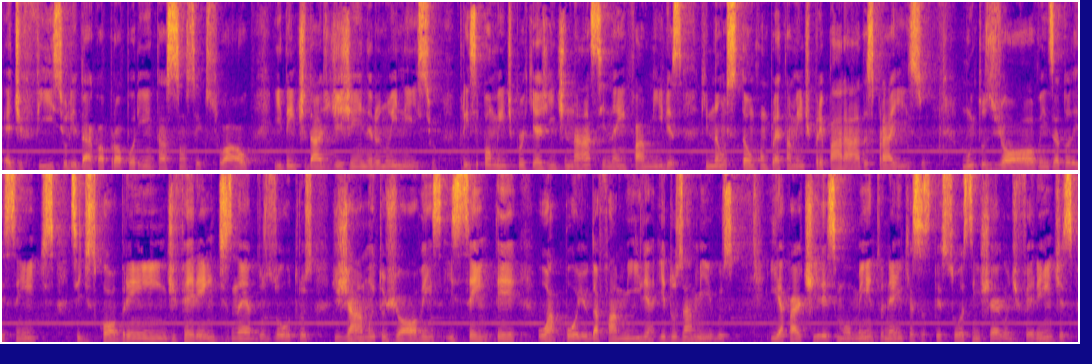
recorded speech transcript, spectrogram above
é difícil lidar com a própria orientação sexual e identidade de gênero no início, principalmente porque a gente nasce né, em famílias que não estão completamente preparadas para isso. Muitos jovens, adolescentes se descobrem diferentes né, dos outros, já muito jovens e sem ter o apoio da família e dos amigos. E a partir desse momento, né, em que essas pessoas se enxergam diferentes,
